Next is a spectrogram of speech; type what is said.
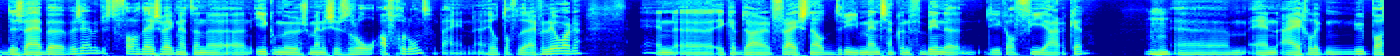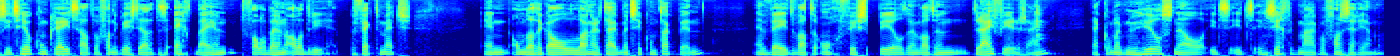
dus wij hebben, we hebben dus toevallig deze week net een, een e-commerce managersrol afgerond bij een heel tof bedrijf in Leeuwarden. En ik heb daar vrij snel drie mensen aan kunnen verbinden die ik al vier jaar ken. Mhm. Ehm, en eigenlijk nu pas iets heel concreets had waarvan ik wist dat het is echt bij hun, toevallig bij hun alle drie, perfecte match. En omdat ik al langere tijd met ze in contact ben en weet wat er ongeveer speelt en wat hun drijfveren zijn, ja, kon ik nu heel snel iets, iets inzichtelijk maken waarvan ze zeggen, ja, maar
